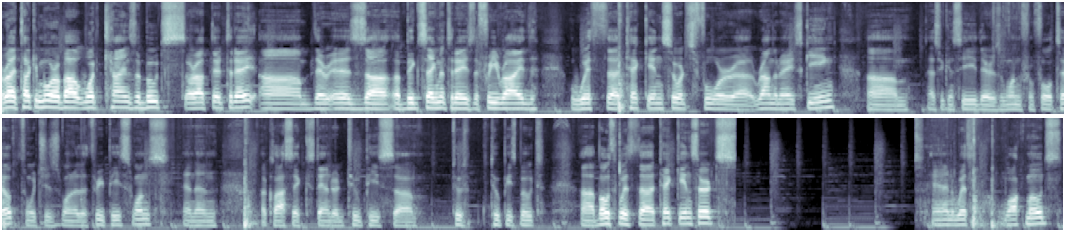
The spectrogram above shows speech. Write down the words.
All right, talking more about what kinds of boots are out there today. Um, there is uh, a big segment today is the free ride with uh, tech inserts for uh, randonnée skiing. Um, as you can see, there's one from Full Tilt, which is one of the three-piece ones, and then a classic standard two-piece uh, two, two-piece boot, uh, both with uh, tech inserts and with walk modes.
